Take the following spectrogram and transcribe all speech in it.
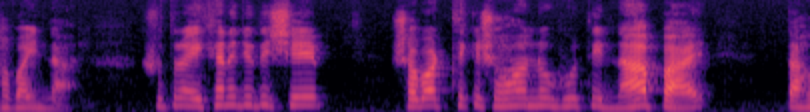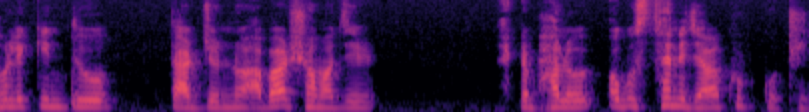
সবাই না। সুতরাং এখানে যদি সে সবার থেকে সহানুভূতি না পায় তাহলে কিন্তু তার জন্য আবার সমাজে একটা ভালো অবস্থানে যাওয়া খুব কঠিন।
